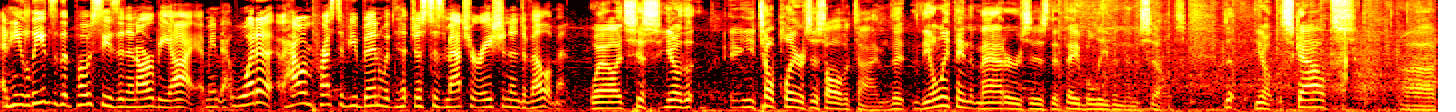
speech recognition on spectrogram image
and he leads the postseason in RBI. I mean, what a how impressed have you been with just his maturation and development? Well, it's just you know the, you tell players this all the time that the only thing that matters is that they believe in themselves. The, you know, scouts. Uh,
